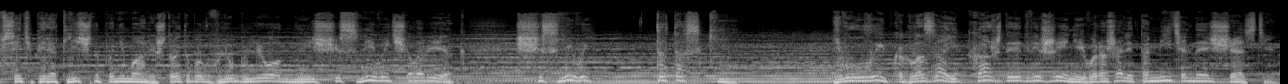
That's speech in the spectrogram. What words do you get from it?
Все теперь отлично понимали, что это был влюбленный и счастливый человек. Счастливый до тоски. Его улыбка, глаза и каждое движение выражали томительное счастье.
